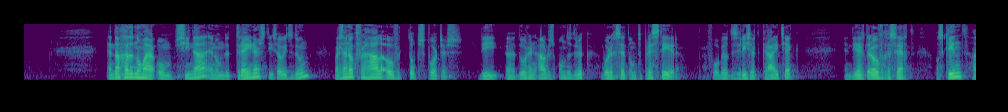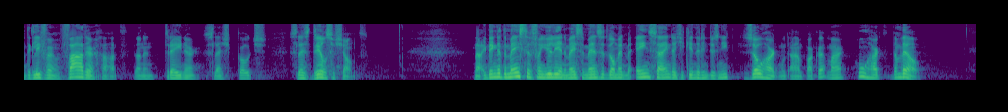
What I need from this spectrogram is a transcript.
En dan gaat het nog maar om China en om de trainers die zoiets doen. Maar er zijn ook verhalen over topsporters die uh, door hun ouders onder druk worden gezet om te presteren. Een voorbeeld is Richard Krajcek. En die heeft erover gezegd, als kind had ik liever een vader gehad dan een trainer slash coach slash drillsergeant. Nou, ik denk dat de meeste van jullie en de meeste mensen het wel met me eens zijn dat je kinderen dus niet zo hard moet aanpakken, maar hoe hard dan wel?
